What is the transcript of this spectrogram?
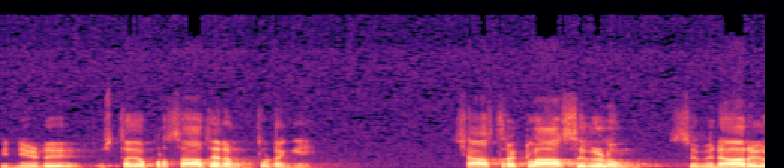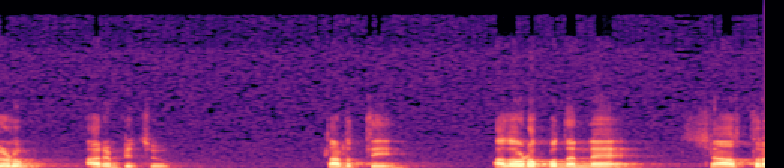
പിന്നീട് പുസ്തക പ്രസാധനം തുടങ്ങി. ശാസ്ത്ര ക്ലാസ്സുകളും സെമിനാറുകളും ആരംഭിച്ചു നടത്തി. അതോടൊപ്പം തന്നെ ശാസ്ത്ര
